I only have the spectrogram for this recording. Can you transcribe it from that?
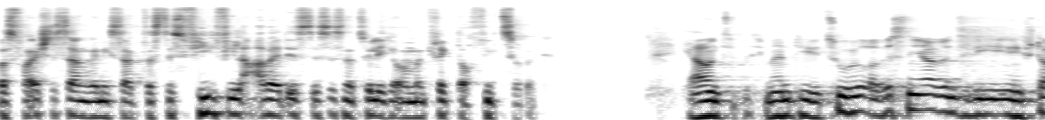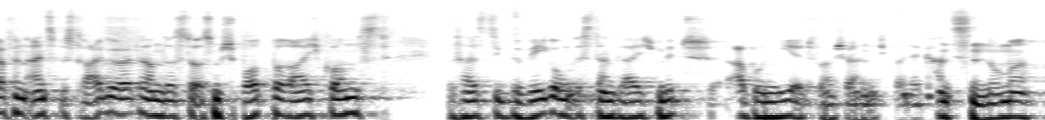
was Falsches sagen, wenn ich sage, dass das viel, viel Arbeit ist. Das ist natürlich, aber man kriegt auch viel zurück. Ja, und ich meine, die Zuhörer wissen ja, wenn sie die Staffeln eins bis drei gehört haben, dass du aus dem Sportbereich kommst. Das heißt, die Bewegung ist dann gleich mit abonniert wahrscheinlich bei der ganzen Nummer.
